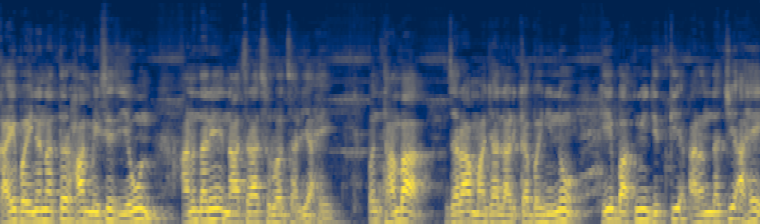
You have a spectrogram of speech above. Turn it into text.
काही बहिणींना तर हा मेसेज येऊन आनंदाने नाचायला सुरुवात झाली आहे. पण थांबा जरा माझ्या लाडक्या बहिणींनो ही बातमी जितकी आनंदाची आहे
